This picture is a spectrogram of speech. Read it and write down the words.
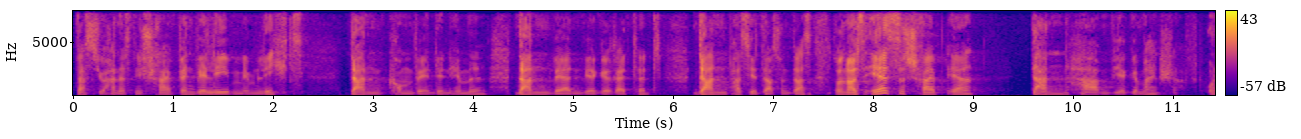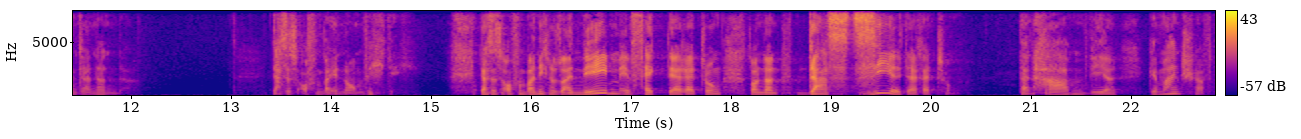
dass Johannes nicht schreibt, wenn wir leben im Licht, dann kommen wir in den Himmel, dann werden wir gerettet, dann passiert das und das, sondern als erstes schreibt er, dann haben wir Gemeinschaft untereinander. Das ist offenbar enorm wichtig. Das ist offenbar nicht nur so ein Nebeneffekt der Rettung, sondern das Ziel der Rettung. Dann haben wir Gemeinschaft.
